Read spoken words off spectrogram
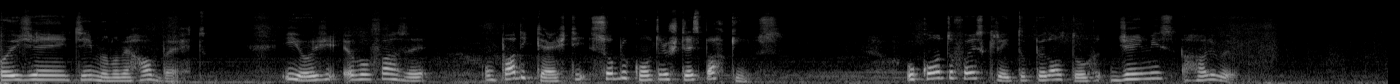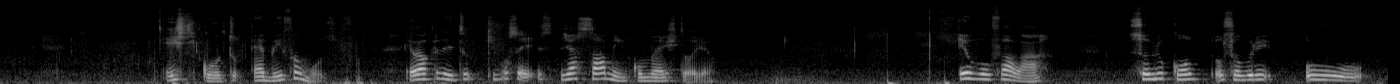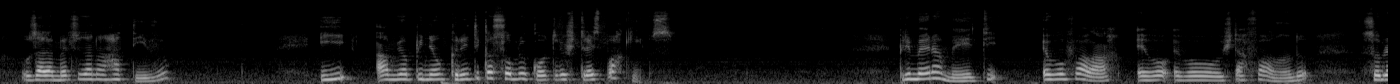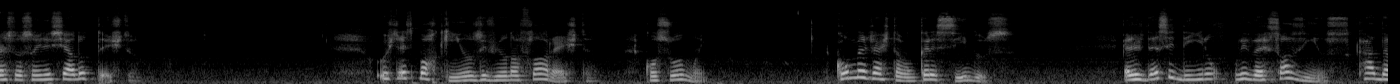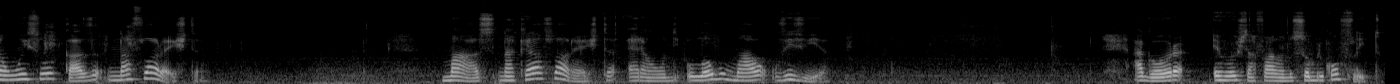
Oi, gente, meu nome é Roberto e hoje eu vou fazer um podcast sobre o conto Os Três Porquinhos. O conto foi escrito pelo autor James Holloway. Este conto é bem famoso. Eu acredito que vocês já sabem como é a história. Eu vou falar sobre o conto, sobre o, os elementos da narrativa e a minha opinião crítica sobre o conto dos três porquinhos. Primeiramente, eu vou falar, eu vou, eu vou estar falando sobre a situação inicial do texto. Os três porquinhos viviam na floresta com sua mãe. Como eles já estavam crescidos, eles decidiram viver sozinhos, cada um em sua casa na floresta. Mas naquela floresta era onde o lobo mau vivia. Agora eu vou estar falando sobre o conflito.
